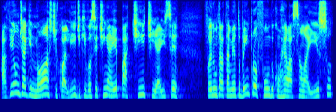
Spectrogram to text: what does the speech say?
Havia um diagnóstico ali de que você tinha hepatite, e aí você foi num tratamento bem profundo com relação a isso.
